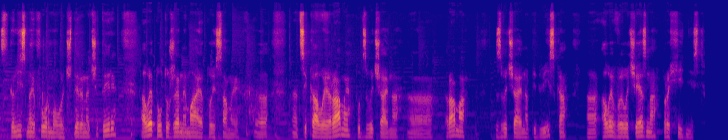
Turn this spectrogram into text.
з колісною формулою 4х4, але тут уже немає тої самої е, е, цікавої рами. Тут звичайна е, рама, звичайна підвіска, але величезна прохідність.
